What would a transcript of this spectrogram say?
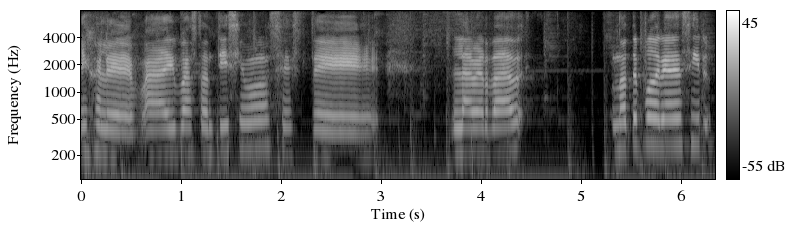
Híjole, hay bastantísimos. Este, la verdad, no te podría decir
